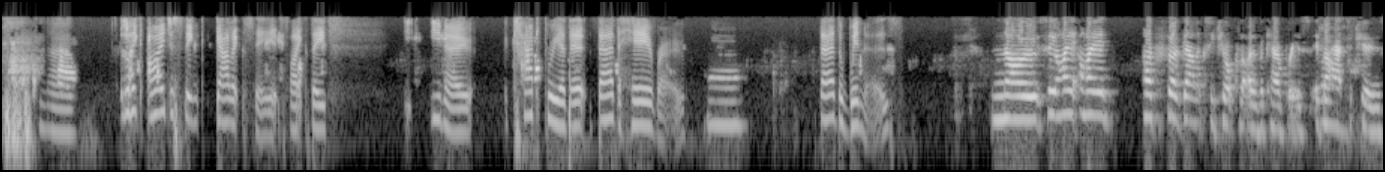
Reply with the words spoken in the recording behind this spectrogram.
No, like I just think Galaxy. It's like they, you know, Cadbury are the, they're the hero. Mm. They're the winners. No, see, I, I, I prefer Galaxy chocolate over Cadbury's if I had to choose.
